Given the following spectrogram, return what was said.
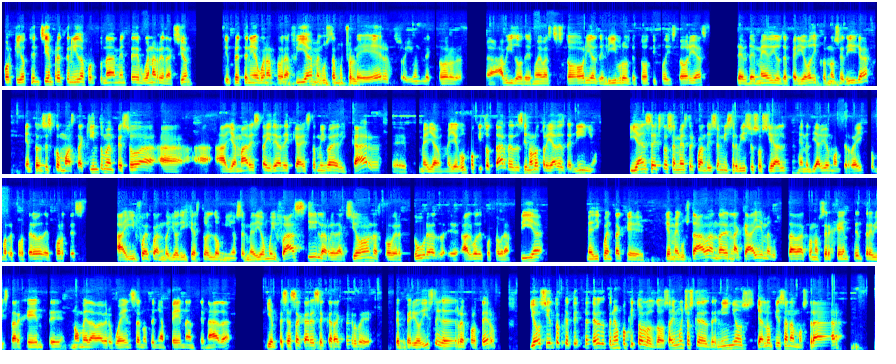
porque yo siempre he tenido afortunadamente buena redacción, siempre he tenido buena ortografía, me gusta mucho leer, soy un lector ávido de nuevas historias, de libros, de todo tipo de historias, de, medios, de periódicos, no se diga. Entonces, como hasta quinto me empezó a, a, llamar esta idea de que a esto me iba a dedicar, eh, me, me llegó un poquito tarde, es decir, no lo traía desde niño. Y ya en sexto semestre, cuando hice mi servicio social en el diario de Monterrey como reportero de deportes, ahí fue cuando yo dije esto es lo mío. Se me dio muy fácil la redacción, las coberturas, eh, algo de fotografía. Me di cuenta que, que, me gustaba andar en la calle, me gustaba conocer gente, entrevistar gente, no me daba vergüenza, no tenía pena ante nada. Y empecé a sacar ese carácter de, de periodista y de reportero. Yo siento que debes de tener un poquito los dos. Hay muchos que desde niños ya lo empiezan a mostrar,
